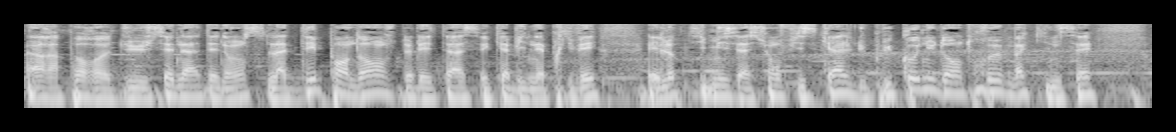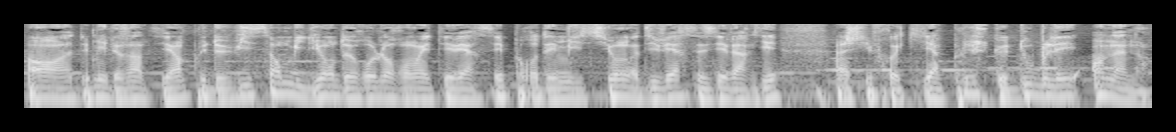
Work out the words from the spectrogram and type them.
Un rapport du Sénat dénonce la dépendance de l'État à ces cabinets privés et l'optimisation fiscale du plus connu d'entre eux, McKinsey. En 2021, plus de 800 millions d'euros leur ont été versés pour des missions diverses et variées. Un chiffre qui a plus que doublé en un an.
